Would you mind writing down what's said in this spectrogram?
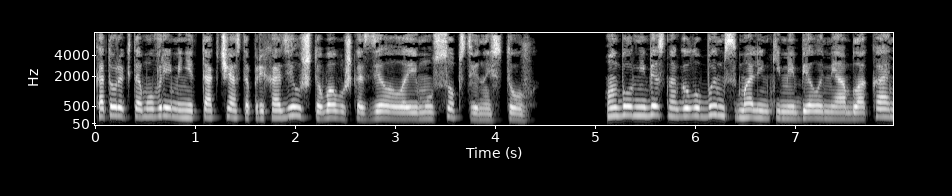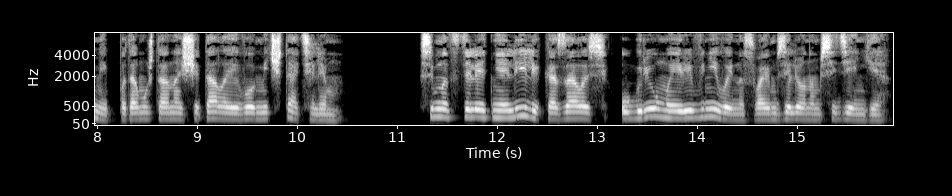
который к тому времени так часто приходил, что бабушка сделала ему собственный стул. Он был небесно-голубым с маленькими белыми облаками, потому что она считала его мечтателем. Семнадцатилетняя Лили казалась угрюмой и ревнивой на своем зеленом сиденье.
